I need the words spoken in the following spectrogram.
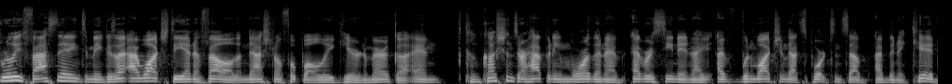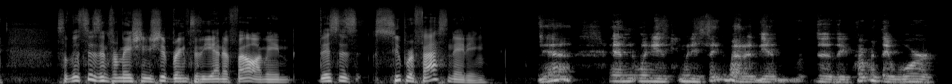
really fascinating to me because I, I watch the NFL, the National Football League here in America, and concussions are happening more than I've ever seen it. And I, have been watching that sport since I've, I've, been a kid. So this is information you should bring to the NFL. I mean, this is super fascinating. Yeah, and when you when you think about it, the the, the equipment they wore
